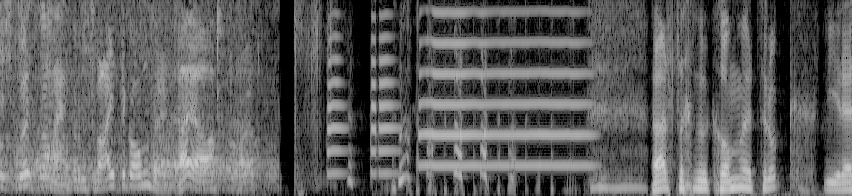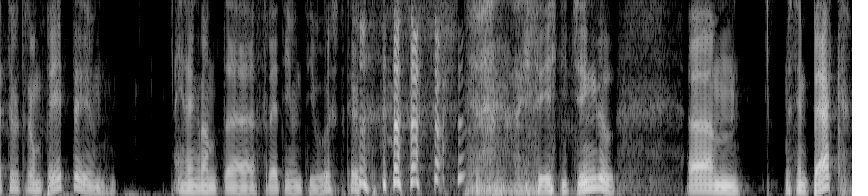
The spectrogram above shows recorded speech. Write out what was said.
ist gut, Moment. Im zweiten Gang dann? Ja, ja. Herzlich willkommen zurück bei Retro Trompete. Ich habe gerade äh, Freddy und die Wurst gehört. ich sehe die Jingle. Ähm, wir sind back.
